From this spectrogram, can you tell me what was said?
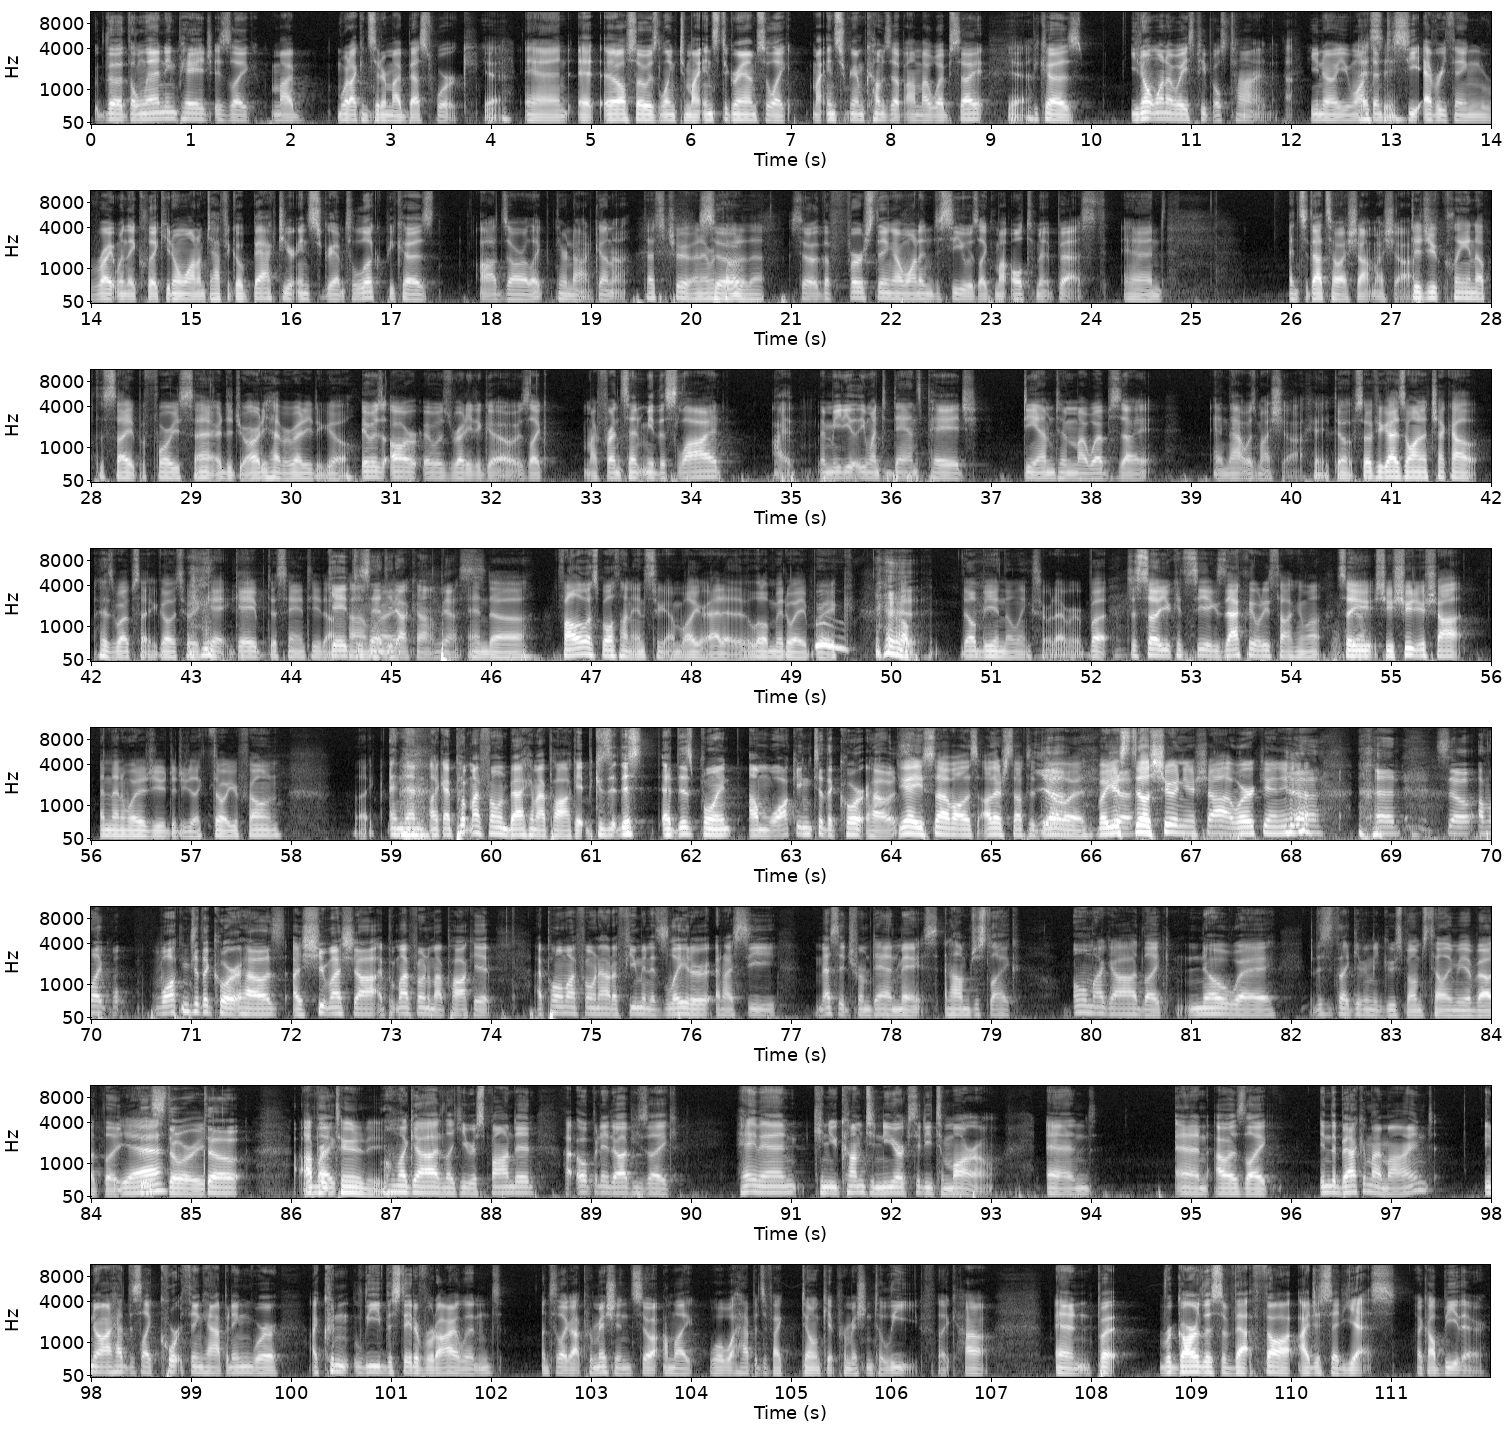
the the landing page is like my what I consider my best work, Yeah. and it, it also is linked to my Instagram. So like my Instagram comes up on my website Yeah. because you don't want to waste people's time. Uh, you know, you want I them see. to see everything right when they click. You don't want them to have to go back to your Instagram to look because odds are like they're not gonna. That's true. I never So- thought of that. So the first thing I wanted them to see was like my ultimate best, and and so that's how I shot my shot. Did you clean up the site before you sent, or did you already have it ready to go? it was all it was ready to go. It was like my friend sent me the slide. I immediately went to Dan's page, DM'd him my website, and that was my shot. Okay, dope. So if you guys want to check out his website, go to it, Ga- GabeDeSanti.com. right? GabeDeSanti.com, yes. And uh, follow us both on Instagram while you're at it. A little midway break. They'll be in the links or whatever. But just so you can see exactly what he's talking about. So Yeah. you so you shoot your shot, and then what did you did you like throw your phone, like and then like I put my phone back in my pocket because at this at this point I'm walking to the courthouse. yeah, you still have all this other stuff to Yeah, deal with, but you're yeah. still shooting your shot, working. You know? And so I'm like w- walking to the courthouse. I shoot my shot. I put my phone in my pocket. I pull my phone out a few minutes later and I see message from Dan Mace. And I'm just like, oh my God, like, no way. This is like giving me goosebumps telling me about like Yeah? this story. So I'm like, Opportunity. oh my God. Like, he responded. I open it up. He's like, hey, man, can you come to New York City tomorrow? And and I was like, in the back of my mind, you know, I had this like court thing happening where I couldn't leave the state of Rhode Island until I got permission. So I'm like, well, what happens if I don't get permission to leave? Like how? And but regardless of that thought, I just said yes. Like I'll be there.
